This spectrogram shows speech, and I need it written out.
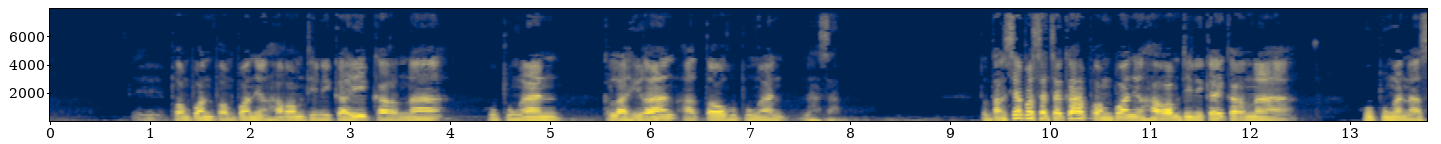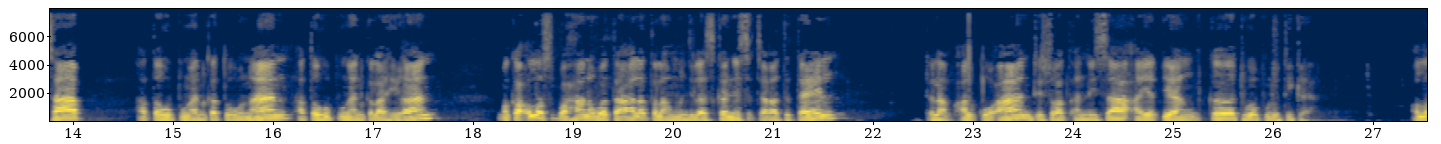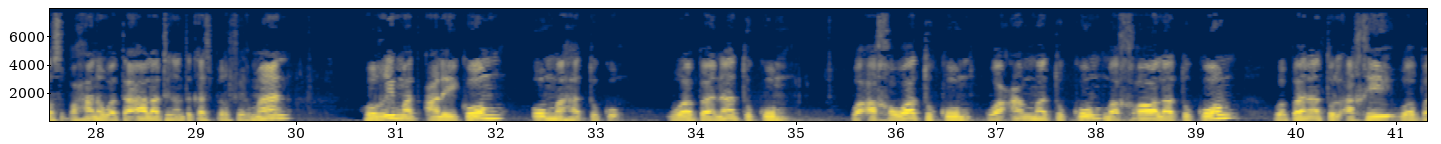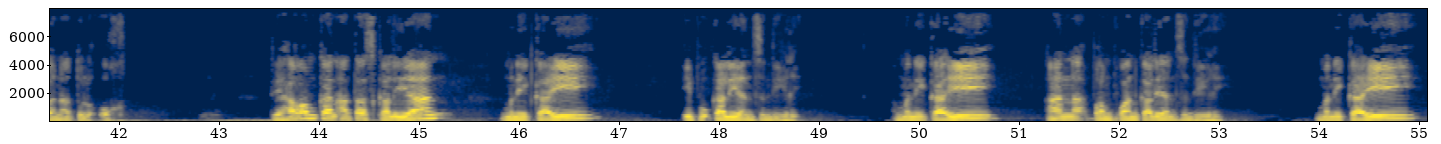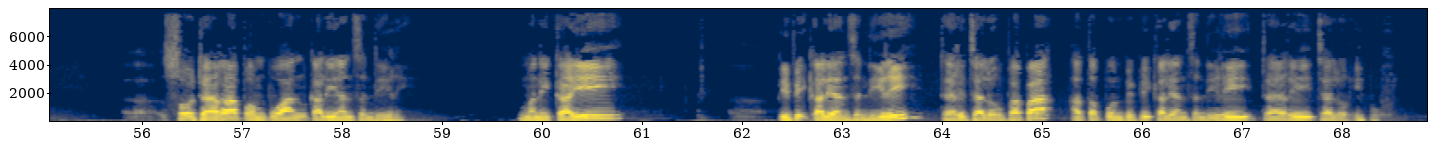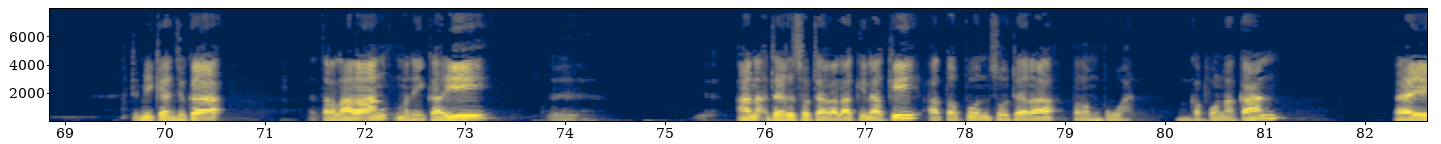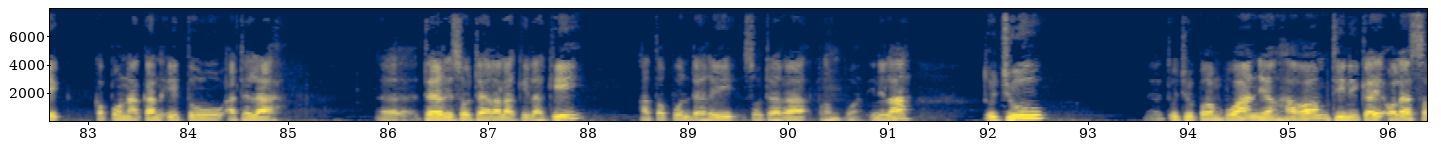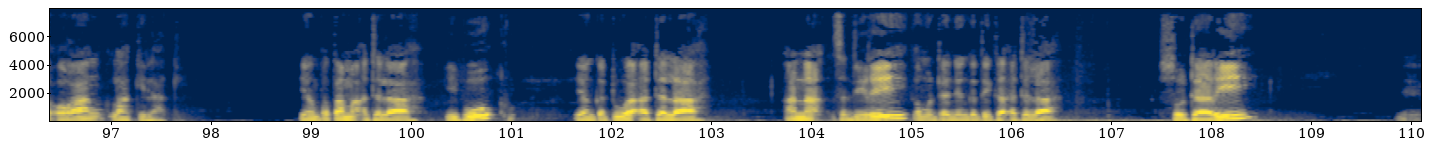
eh, perempuan-perempuan yang haram dinikahi karena hubungan kelahiran atau hubungan nasab. Tentang siapa sajakah perempuan yang haram dinikahi karena hubungan nasab atau hubungan keturunan atau hubungan kelahiran, maka Allah Subhanahu wa taala telah menjelaskannya secara detail dalam Al-Qur'an di surat An-Nisa ayat yang ke-23. Allah Subhanahu wa taala dengan tegas berfirman, "Hurimat 'alaikum ummahatukum wa banatukum wa akhawatukum wa ammatukum wa khalatukum wa banatul akhi wa banatul ukht." Diharamkan atas kalian menikahi ibu kalian sendiri. Menikahi anak perempuan kalian sendiri. Menikahi eh, saudara perempuan kalian sendiri. Menikahi eh, bibi kalian sendiri dari jalur bapak ataupun bibi kalian sendiri dari jalur ibu. Demikian juga terlarang menikahi anak dari saudara laki-laki ataupun saudara perempuan. Hmm. Keponakan, baik keponakan itu adalah e, dari saudara laki-laki ataupun dari saudara perempuan. Inilah tujuh ya, tujuh perempuan yang haram dinikahi oleh seorang laki-laki. Yang pertama adalah ibu, yang kedua adalah anak sendiri, kemudian yang ketiga adalah saudari,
